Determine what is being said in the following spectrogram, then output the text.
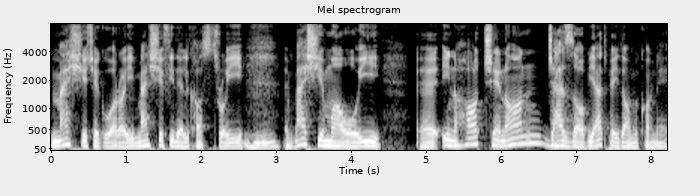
مشی چگوارایی مشی فیدل کاسترویی مشی ماویی اینها چنان جذابیت پیدا می‌کنه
